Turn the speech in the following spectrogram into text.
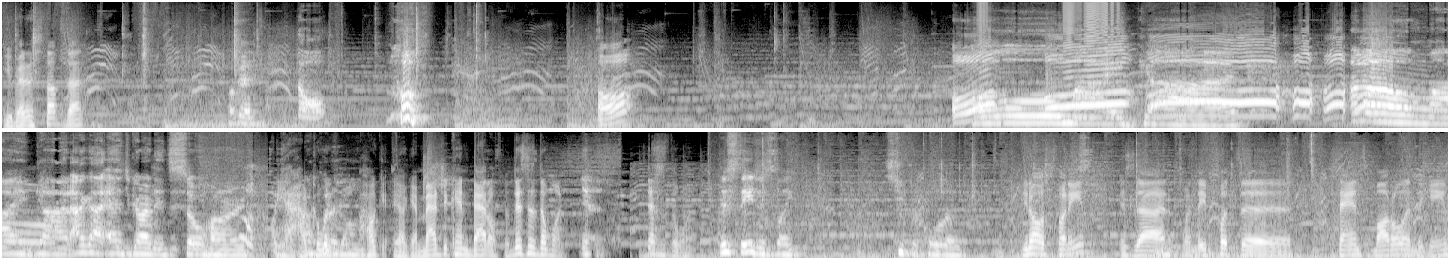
You better stop that. Okay. No. Oh. Oh. Oh. Oh my god. Oh my god, I got edge guarded so hard. Oh yeah, how I can we? it on. How can? Yeah, okay, Magic and Battlefield. This is the one. Yeah, This is the one. this stage is like super cool though. You know what's funny is that when they put the Sans model in the game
